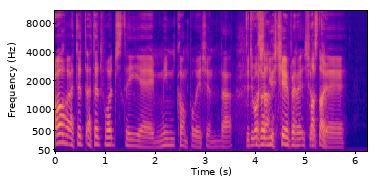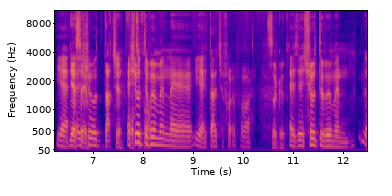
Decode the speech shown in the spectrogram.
Oh, I did. I did watch the uh, meme compilation that did you watch was on that? YouTube, and it showed. last night? Uh, yeah, Yeah, it same. showed. Dacia. It showed the woman. Uh, yeah, Dacia forty four. So good. It it showed the woman. Uh,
